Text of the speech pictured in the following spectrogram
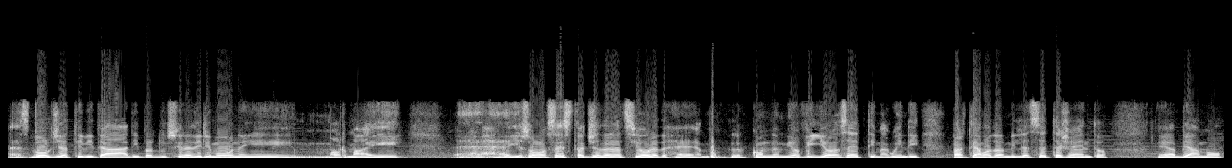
svolge attività di produzione di limoni ormai eh, io sono la sesta generazione eh, con mio figlio la settima, quindi partiamo dal 1700 e abbiamo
